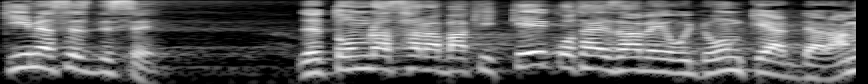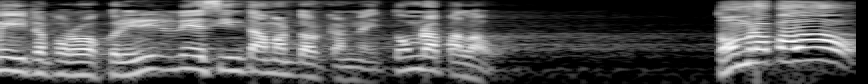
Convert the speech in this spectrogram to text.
কি মেসেজ দিছে? যে তোমরা ছাড়া বাকি কে কোথায় যাবে ওই ডোন্ট কেয়ার দেয়ার আমি এটা পরোয়া করি এটা নিয়ে চিন্তা আমার দরকার নাই। তোমরা পালাও। তোমরা পালাও।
